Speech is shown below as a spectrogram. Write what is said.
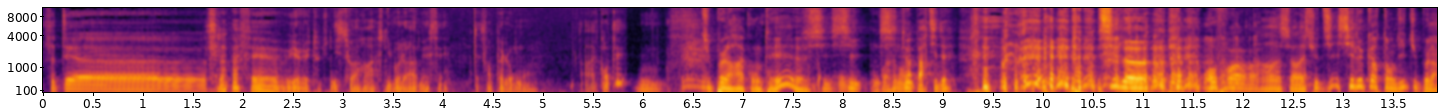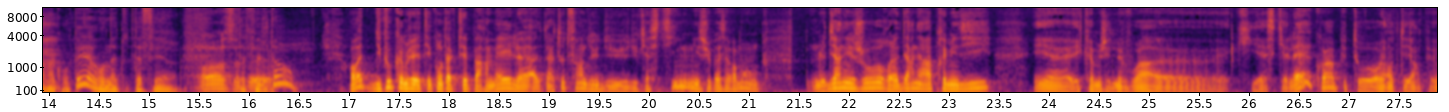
C'était. euh, Ça l'a pas fait. Il y avait toute une histoire à ce niveau-là, mais c'est peut-être un peu long à raconter. Tu peux la raconter euh, si, on si, on voit si dans te- la partie 2. si le on fera sur la suite. Si, si le cœur t'en dit, tu peux la raconter. On a tout à fait, euh, Oh, tout à fait le temps. En fait, du coup, comme j'ai été contacté par mail à, la toute fin du, du, casting, je suis passé vraiment le dernier jour, la dernière après-midi, et, euh, et, comme j'ai une voix euh, qui est ce qu'elle est, quoi, plutôt orientée un peu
